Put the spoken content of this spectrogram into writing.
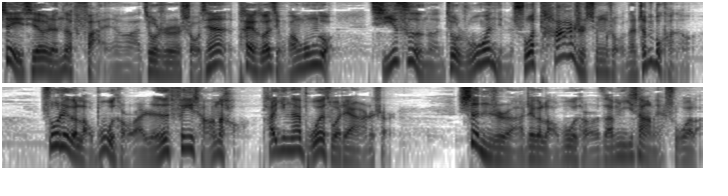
这些人的反应啊，就是首先配合警方工作，其次呢，就如果你们说他是凶手，那真不可能。说这个老布头啊，人非常的好，他应该不会做这样的事儿。甚至啊，这个老布头，咱们一上来说了，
